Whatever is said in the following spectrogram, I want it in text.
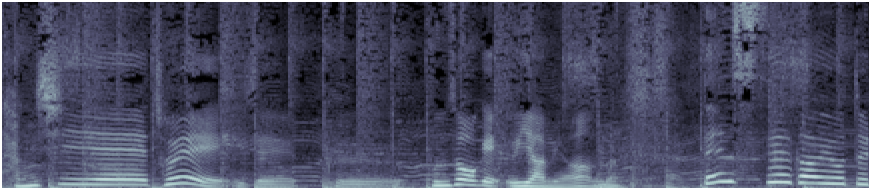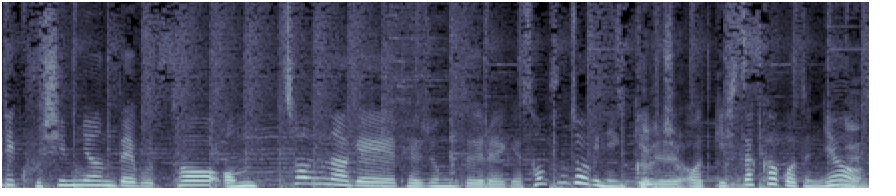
당시에 저의 이제 그 분석에 의하면 네. 댄스 가요들이 90년대부터 엄청나게 대중들에게 선풍적인 인기를 그렇죠. 얻기 시작하거든요. 네.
